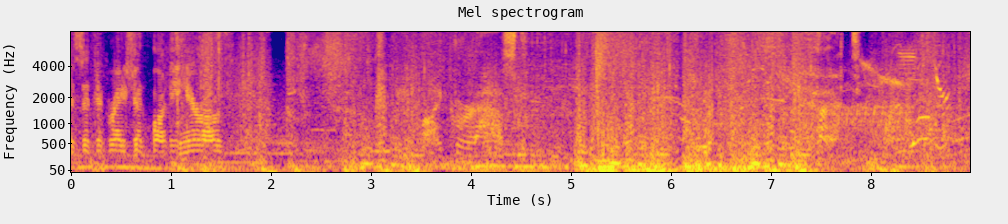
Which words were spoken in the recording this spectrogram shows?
disintegration for the heroes. My grasp. Hurt. Walter.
